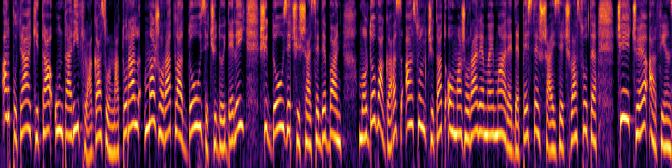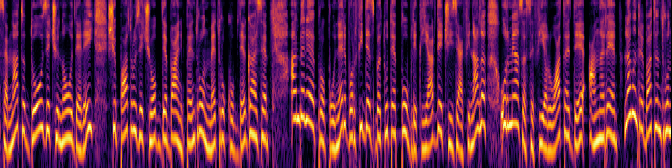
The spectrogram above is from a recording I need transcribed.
ar putea achita un tarif la gazul natural majorat la 22 de lei și 26 de bani. Moldova Gaz a solicitat o majorare mai mare de peste 60%, ceea ce ar fi însemnat 29 de lei și 48 de bani pentru un metru cub de gaze. Ambele propuneri vor fi dezbătute public, iar decizia finală urmează să fie luată de ANRE. L-am întrebat într-un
